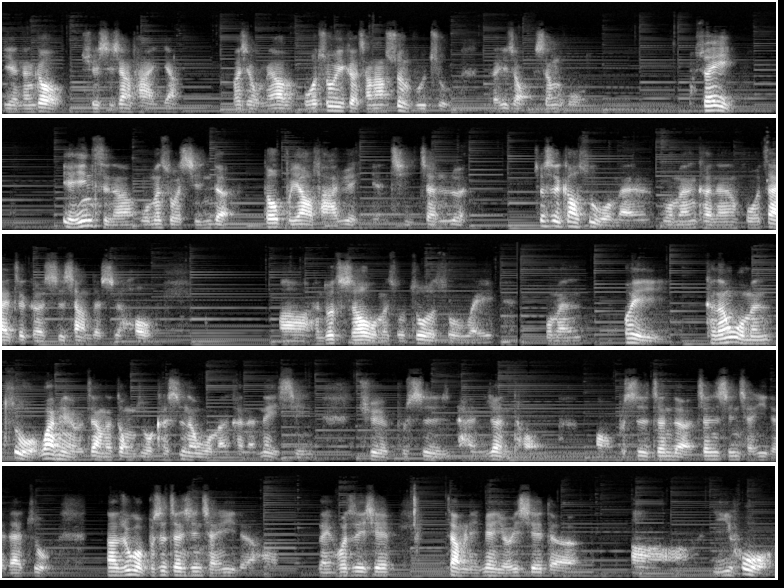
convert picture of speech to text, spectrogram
也能够学习像他一样，而且我们要活出一个常常顺服主的一种生活。所以，也因此呢，我们所行的都不要发怨言起争论，就是告诉我们，我们可能活在这个世上的时候，啊，很多时候我们所作所为，我们会可能我们做外面有这样的动作，可是呢，我们可能内心却不是很认同。哦，不是真的真心诚意的在做。那如果不是真心诚意的，哦，那或是一些在我们里面有一些的啊疑惑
